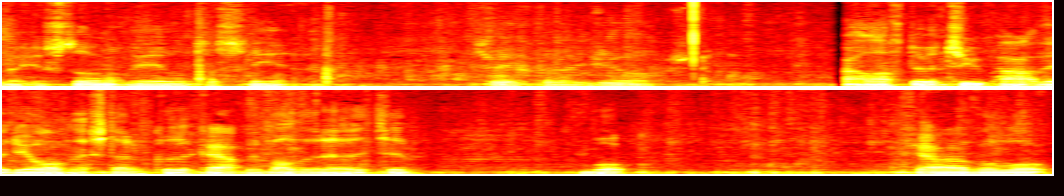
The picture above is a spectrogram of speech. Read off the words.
But you'll still not be able to see it. So if can adjust. I'll have to do a two part video on this then because I can't be bothered editing. But if you have a look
